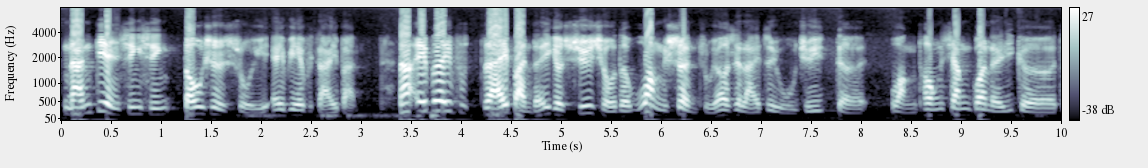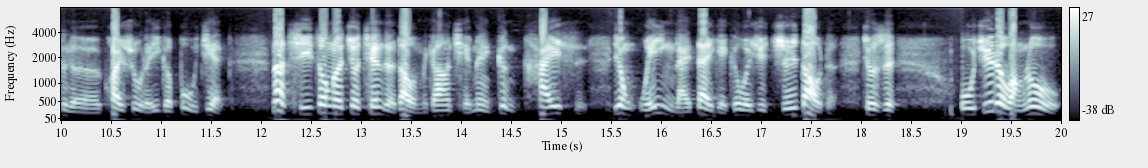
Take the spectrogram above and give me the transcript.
南电、星星都是属于 ABF 窄板，那 ABF 窄板的一个需求的旺盛，主要是来自于五 G 的网通相关的一个这个快速的一个部件，那其中呢就牵扯到我们刚刚前面更开始用尾影来带给各位去知道的，就是五 G 的网络。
